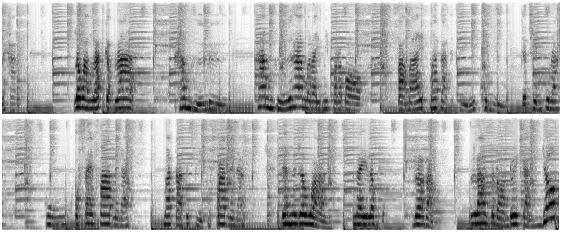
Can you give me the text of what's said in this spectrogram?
นะคะ ระหว่างรัฐกับราษฎรห้ามหือลือ ห้ามหือห้ามอะไรมีพรบป่าไม้มาตรา14นี่คุมอยู่จะเชียงกูนะกูเอาแส้ฟาดเลยนะมาตรา14กูฟาดเลยนะแต่ในระหว่างในระบบระดับราษฎรด้วยกันย่อม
